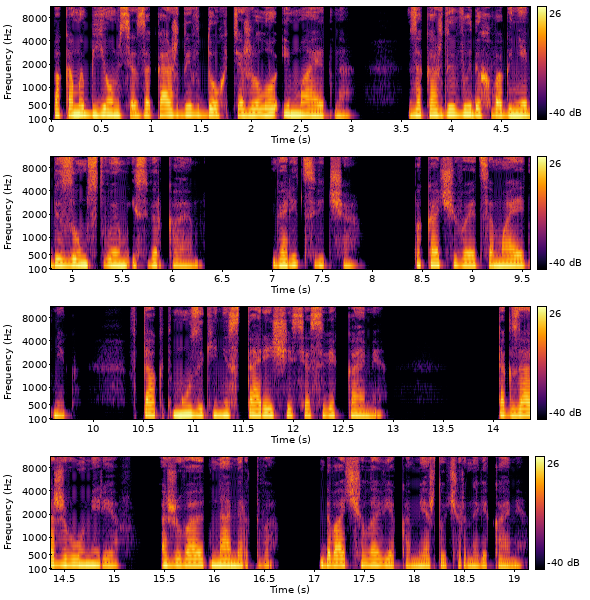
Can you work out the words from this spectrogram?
Пока мы бьемся за каждый вдох тяжело и маятно, за каждый выдох в огне безумствуем и сверкаем. Горит свеча, покачивается маятник, в такт музыки, не старящейся с веками. Так заживо умерев, оживают намертво два человека между черновиками.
